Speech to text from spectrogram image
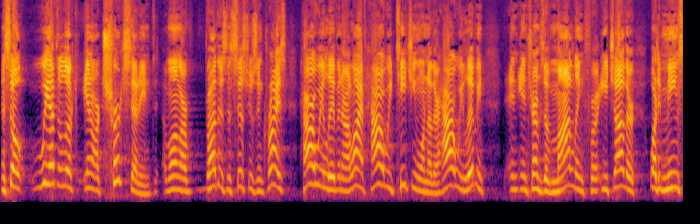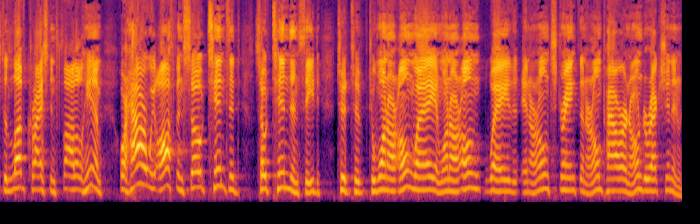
And so we have to look in our church setting among our brothers and sisters in Christ. How are we living our life? How are we teaching one another? How are we living in, in terms of modeling for each other what it means to love Christ and follow Him? Or how are we often so tended, so tendency to, to, to want our own way and want our own way in our own strength and our own power and our own direction and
